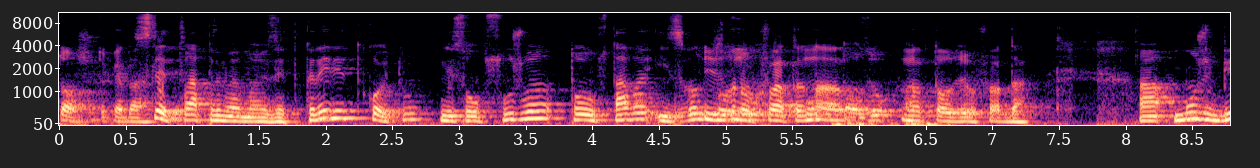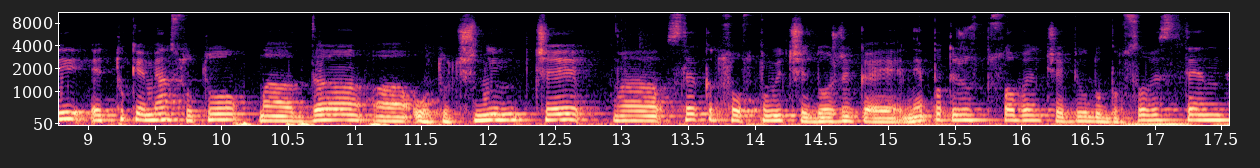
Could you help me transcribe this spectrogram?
Точно така, да. След това, примерно, е взет кредит, който не се обслужва, той остава извън, извън този, обхвата на, този обхват. на този обхват. Да. А, може би е, тук е мястото а, да а, уточним, че а, след като се установи, че дължника е неплатежоспособен, че е бил добросъвестен,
